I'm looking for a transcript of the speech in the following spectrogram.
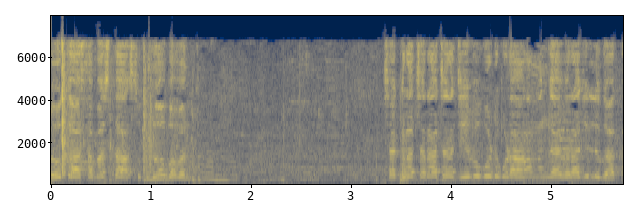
లోక సమస్త సుఖనో భవంతు. చక్ర చరాచర జీవగోడు కూడా ఆనందంగా విరాజిల్లుగాక.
